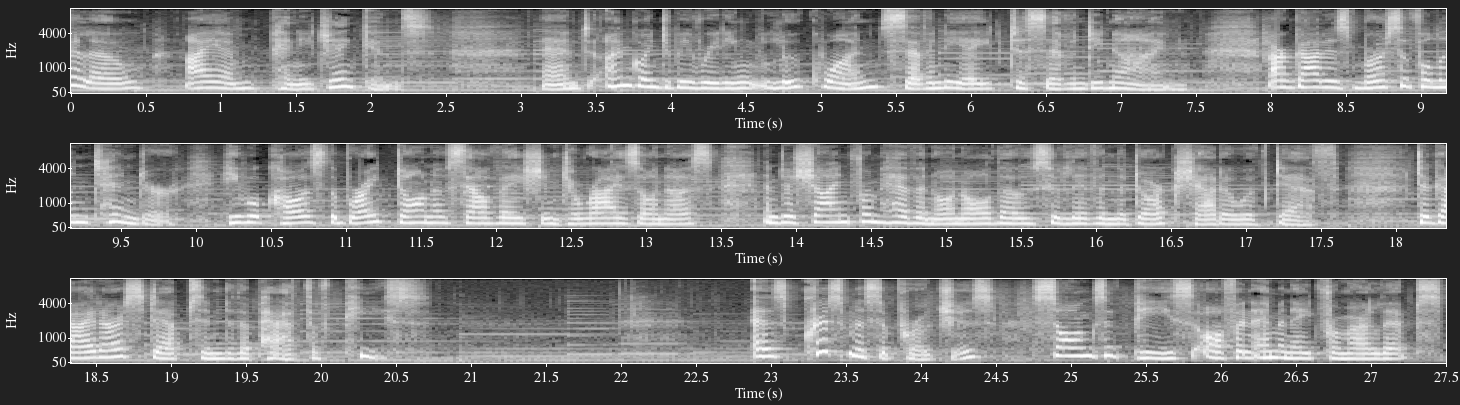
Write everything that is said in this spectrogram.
Hello, I am Penny Jenkins, and I'm going to be reading Luke 1 78 to 79. Our God is merciful and tender. He will cause the bright dawn of salvation to rise on us and to shine from heaven on all those who live in the dark shadow of death, to guide our steps into the path of peace. As Christmas approaches, songs of peace often emanate from our lips.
